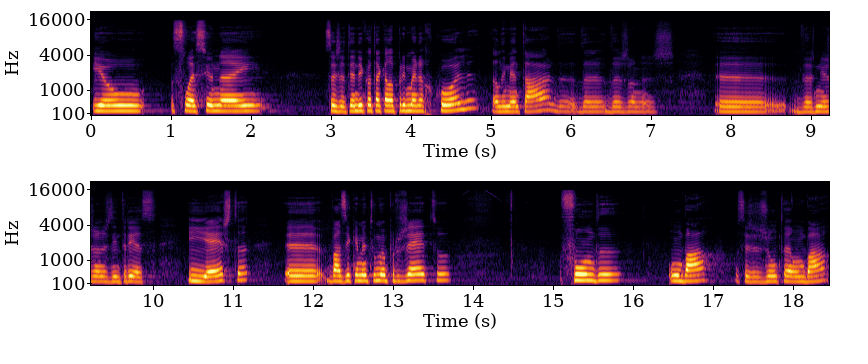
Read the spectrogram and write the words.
eu selecionei, ou seja, tendo em conta aquela primeira recolha alimentar de, de, das zonas, das minhas zonas de interesse e esta, uh, basicamente o meu projeto funde um barro, ou seja, junta um barro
